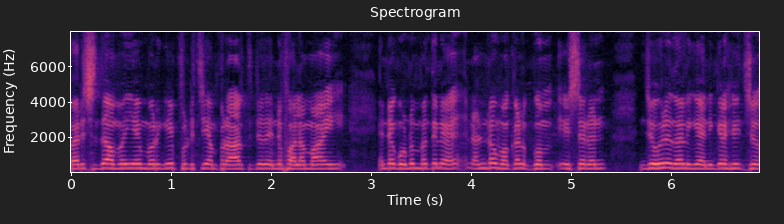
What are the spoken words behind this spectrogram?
പരിശുദ്ധാമയെ മുറുകെ പിടിച്ച് ഞാൻ പ്രാർത്ഥിച്ചതിന്റെ ഫലമായി എന്റെ കുടുംബത്തിലെ രണ്ട് മക്കൾക്കും ഈശ്വരൻ ജോലി നൽകി അനുഗ്രഹിച്ചു.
